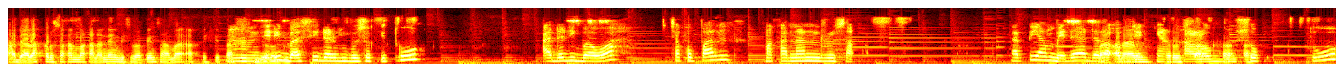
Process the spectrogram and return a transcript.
adalah kerusakan makanan yang disebabkan sama aktivitas hmm, jadi biologis. basi dan busuk itu ada di bawah cakupan makanan rusak. Tapi yang beda adalah Makanan objeknya. rusak, Kalau busuk tuh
